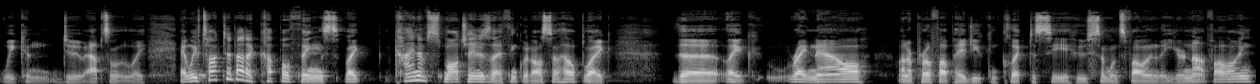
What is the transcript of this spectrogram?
we can do. Absolutely. And we've talked about a couple things, like kind of small changes that I think would also help. Like the, like right now on a profile page, you can click to see who someone's following that you're not following.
